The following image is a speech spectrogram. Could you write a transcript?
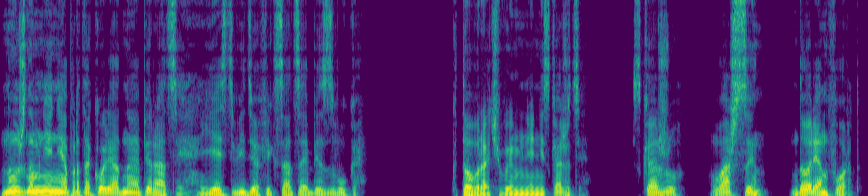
«Нужно мнение о протоколе одной операции. Есть видеофиксация без звука. Кто врач, вы мне не скажете? Скажу. Ваш сын, Дориан Форд.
